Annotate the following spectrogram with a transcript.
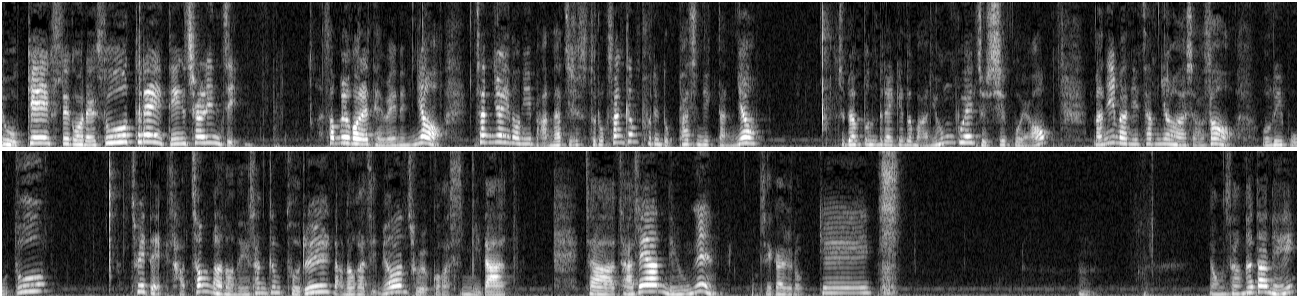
요 OKX 거래소 트레이딩 챌린지 선물 거래 대회는요 참여 인원이 많아질수록 상금풀이 높아지니까요 주변 분들에게도 많이 홍보해 주시고요 많이 많이 참여하셔서 우리 모두 최대 4천만 원의 상금풀을 나눠 가지면 좋을 것 같습니다. 자 자세한 내용은 제가 이렇게 음, 영상 하단에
